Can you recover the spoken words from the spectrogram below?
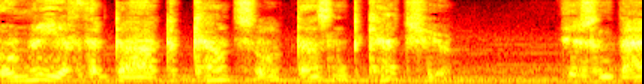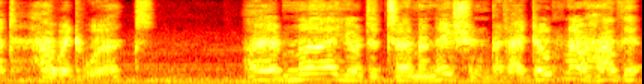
Only if the Dark Council doesn't catch you. Isn't that how it works? I admire your determination, but I don't know how the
